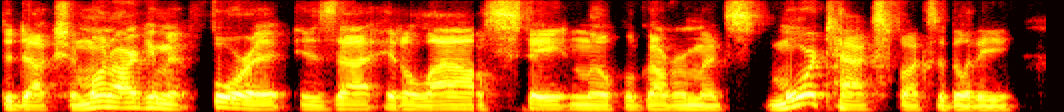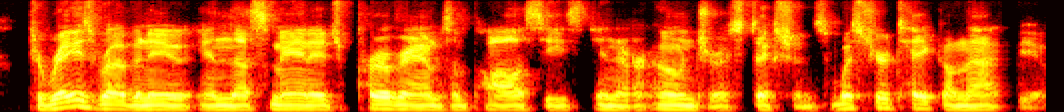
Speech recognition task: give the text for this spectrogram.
deduction. One argument for it is that it allows state and local governments more tax flexibility to raise revenue and thus manage programs and policies in their own jurisdictions. What's your take on that view?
